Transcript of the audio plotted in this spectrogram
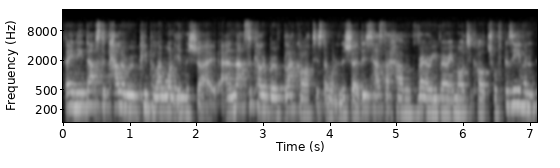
They need that's the caliber of people i want in the show. And that's the caliber of black artist i want in the show. This has to have a very very multicultural because even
